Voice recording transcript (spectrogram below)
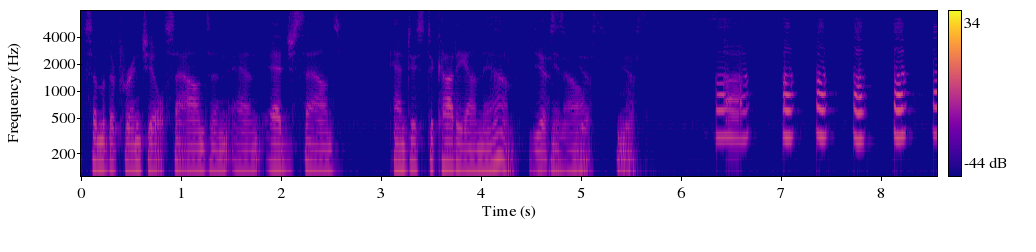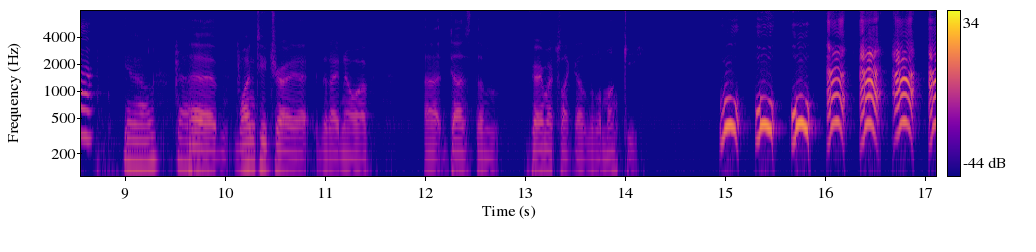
some of the pharyngeal sounds and, and edge sounds and do staccati on them. Yes, You know? yes, Mm. yes. Ah, ah, ah, ah, ah, ah. You know, the, Uh, one teacher I, uh, that I know of uh, does them very much like a little monkey. Ooh, ooh, ooh, ah, ah, ah, ah.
